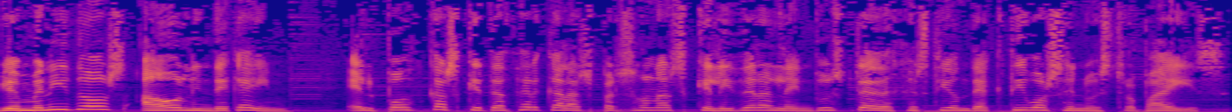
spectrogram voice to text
Bienvenidos a All in the Game, el podcast que te acerca a las personas que lideran la industria de gestión de activos en nuestro país.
